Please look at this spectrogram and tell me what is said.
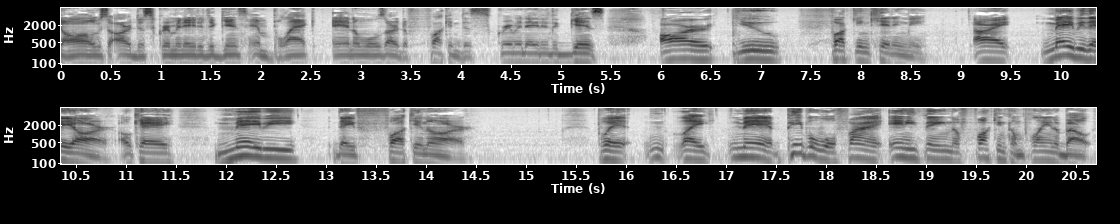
dogs are discriminated against and black animals are the fucking discriminated against. Are you fucking kidding me? All right, maybe they are, okay? Maybe they fucking are. But like, man, people will find anything to fucking complain about.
